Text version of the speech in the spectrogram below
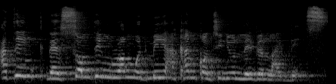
I think there's something wrong with me. I can't continue living like this.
